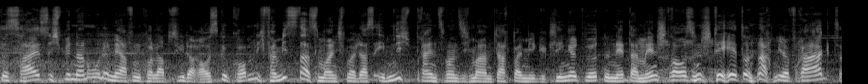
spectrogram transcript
Das heißt, ich bin dann ohne Nervenkollaps wieder rausgekommen. Ich vermisse das manchmal, dass eben nicht 23 Mal am Tag bei mir geklingelt wird und ein netter Mensch draußen steht und nach mir fragt.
